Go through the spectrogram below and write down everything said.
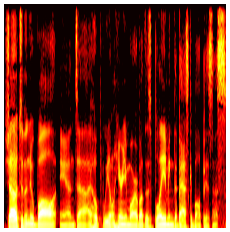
shout out to the new ball, and uh, I hope we don't hear any more about this blaming the basketball business.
